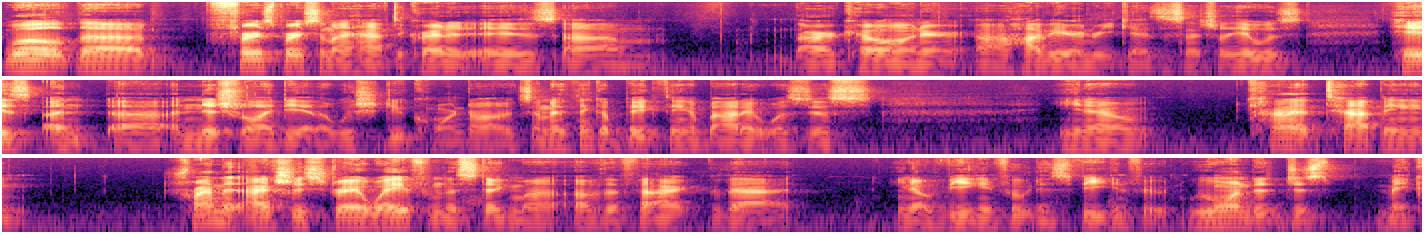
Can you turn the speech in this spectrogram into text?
Well, the first person I have to credit is um, our co-owner uh, Javier Enriquez. Essentially, it was his uh, initial idea that we should do corn dogs, and I think a big thing about it was just, you know, kind of tapping, trying to actually stray away from the stigma of the fact that you know vegan food is vegan food. We wanted to just make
